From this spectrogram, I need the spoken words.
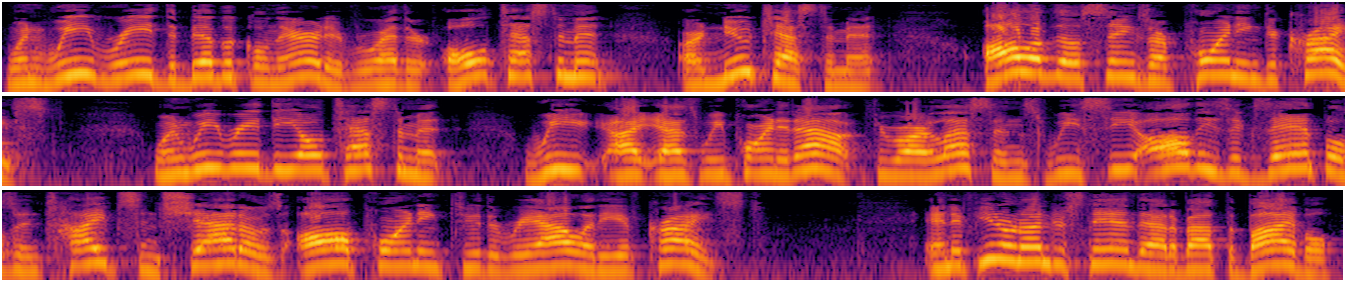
when we read the biblical narrative, whether Old Testament or New Testament, all of those things are pointing to Christ. When we read the Old Testament, we, as we pointed out through our lessons, we see all these examples and types and shadows all pointing to the reality of Christ. And if you don't understand that about the Bible,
